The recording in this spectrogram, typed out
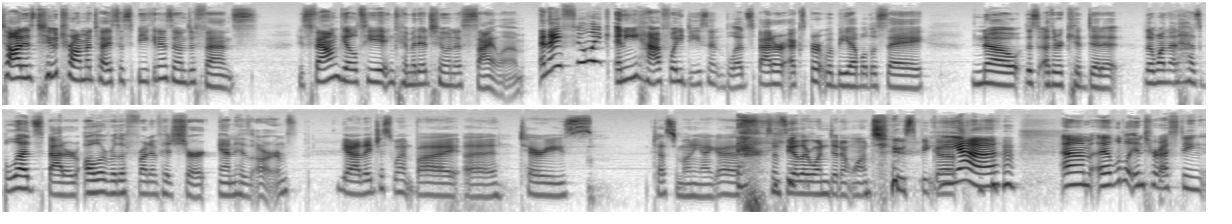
Todd is too traumatized to speak in his own defense. He's found guilty and committed to an asylum. And I feel like any halfway decent blood spatter expert would be able to say, no, this other kid did it. The one that has blood spattered all over the front of his shirt and his arms. yeah, they just went by uh, Terry's testimony, I guess, since the other one didn't want to speak up. Yeah. um, a little interesting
